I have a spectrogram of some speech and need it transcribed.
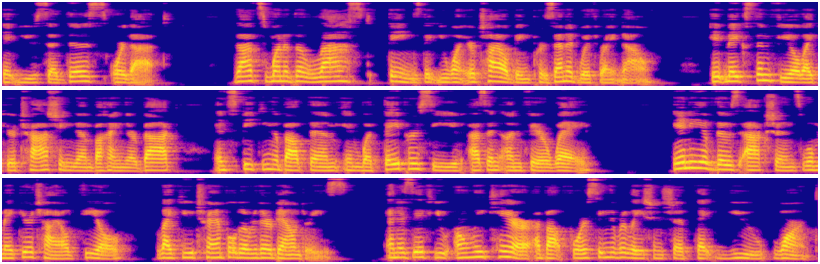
that you said this or that. That's one of the last things that you want your child being presented with right now. It makes them feel like you're trashing them behind their back and speaking about them in what they perceive as an unfair way. Any of those actions will make your child feel like you trampled over their boundaries and as if you only care about forcing the relationship that you want.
